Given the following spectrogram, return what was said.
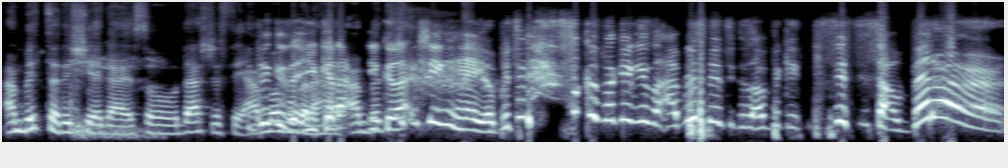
I'm bitter this year, guys. So that's just it. I'm you can, I'm you can actually hear your bitterness because the thing is, I'm listening to this. I'm thinking, sis, you sound bitter.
